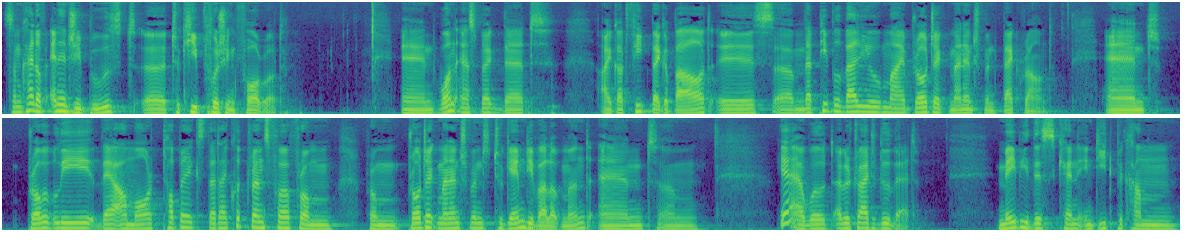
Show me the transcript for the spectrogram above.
some kind of energy boost uh, to keep pushing forward. And one aspect that I got feedback about is um, that people value my project management background. And probably there are more topics that I could transfer from, from project management to game development. And um, yeah, I will I will try to do that. Maybe this can indeed become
